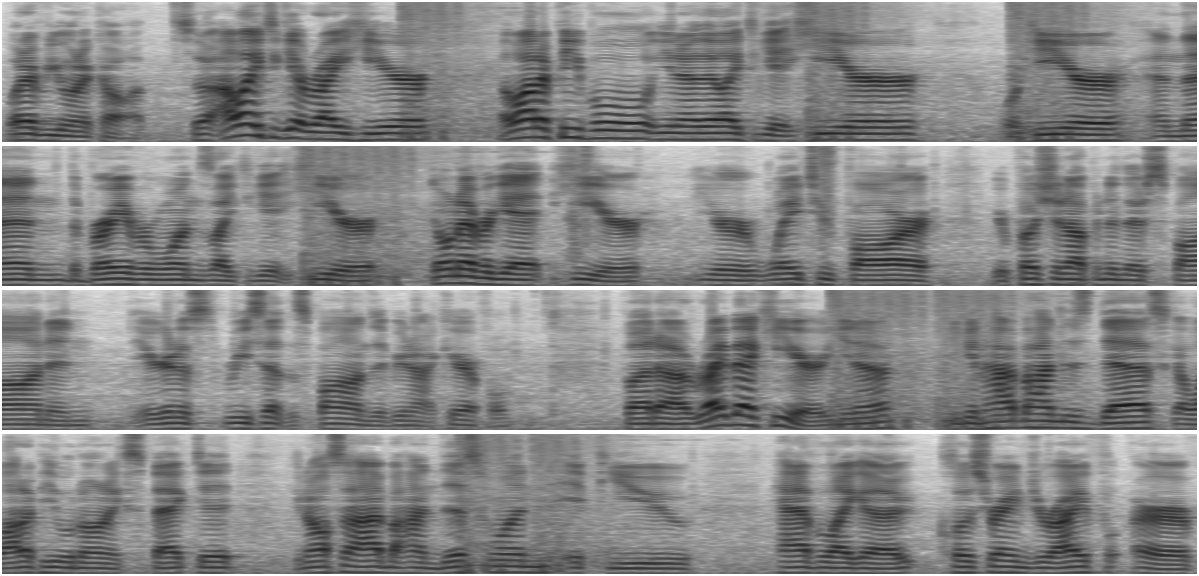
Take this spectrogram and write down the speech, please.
whatever you want to call it. So I like to get right here. A lot of people, you know, they like to get here or here, and then the braver ones like to get here. Don't ever get here. You're way too far. You're pushing up into their spawn, and you're gonna reset the spawns if you're not careful. But uh, right back here, you know, you can hide behind this desk. A lot of people don't expect it. You can also hide behind this one if you have like a close range rifle, or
